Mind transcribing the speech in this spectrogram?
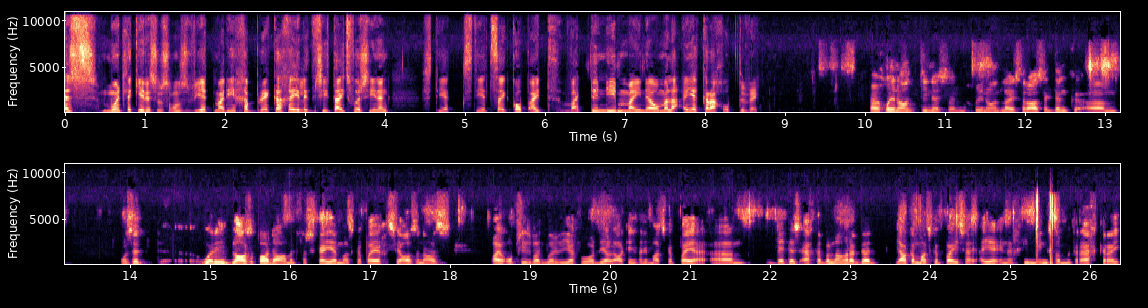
is moontlikhede soos ons weet, maar die gebrekkige elektrisiteitsvoorsiening steek steeds sy kop uit. Wat doen die myne om hulle eie krag op te wek? Uh, goeienaand Tinus en goeienaand luisteraars. Ek dink ehm um, ons het uh, oor die laaste paar dae met verskeie maatskappye gesels en daar's baie opsies wat oorweeg word deur elkeen van die maatskappye. Ehm um, dit is egter belangrik dat elke maatskappy sy eie energiemengsel moet regkry.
